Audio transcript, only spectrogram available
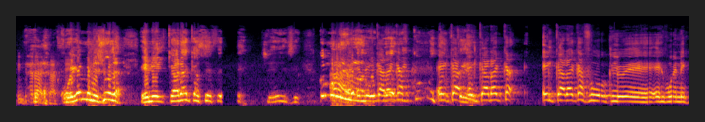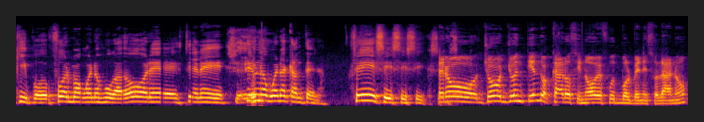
En Caracas. sí. Juega en Venezuela, en el Caracas FC. Sí, sí. ¿Cómo Ah, le va? el, está el, Ca- el Caracas, el Caracas Fútbol Club es, es buen equipo, forma buenos jugadores, tiene, Sí. tiene una buena cantera. Sí, sí, sí, sí. sí. Pero yo, yo entiendo a Caro si no ve fútbol venezolano,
